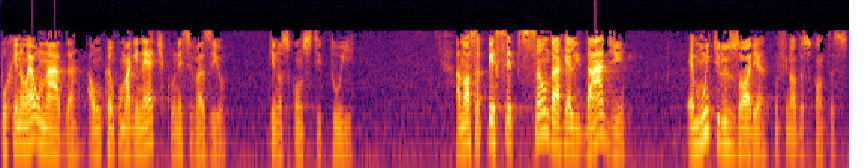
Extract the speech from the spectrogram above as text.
Porque não é o nada, há um campo magnético nesse vazio que nos constitui. A nossa percepção da realidade é muito ilusória, no final das contas.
